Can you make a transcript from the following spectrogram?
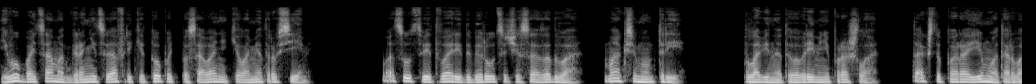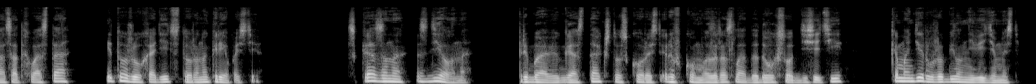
Его бойцам от границы Африки топать по саванне километров семь. В отсутствие твари доберутся часа за два, максимум три. Половина этого времени прошла, так что пора ему оторваться от хвоста и тоже уходить в сторону крепости. Сказано, сделано. Прибавив газ так, что скорость рывком возросла до 210, командир врубил невидимость,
